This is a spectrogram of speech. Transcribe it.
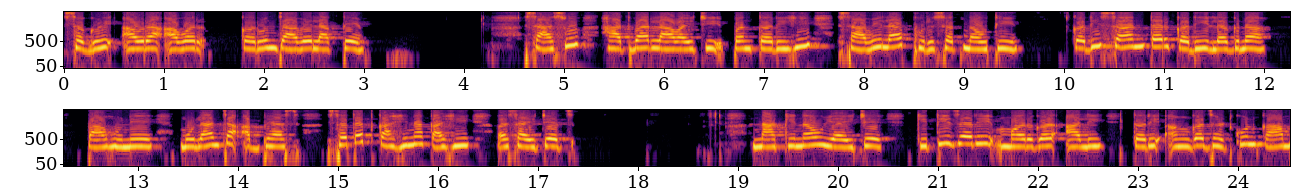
सगळी आवरा आवर करून जावे लागते. सासू हातभार लावायची पण तरीही सावीला फुरसत नव्हती. कधी सण तर कधी लग्न. पाहुणे मुलांचा अभ्यास सतत काही ना काही असायचेच. नाकीनव यायचे. किती जरी मरगळ आली तरी अंग झटकून काम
